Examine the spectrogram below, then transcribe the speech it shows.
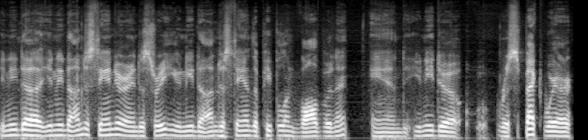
you need to you need to understand your industry. You need to understand the people involved with it, and you need to respect where.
